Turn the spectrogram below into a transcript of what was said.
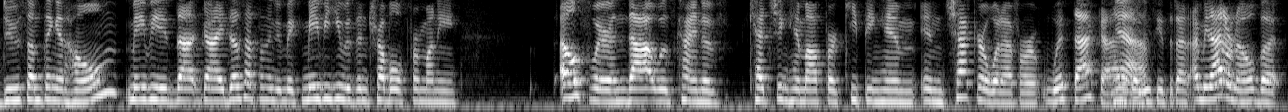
do something at home. Maybe that guy does have something to make. Maybe he was in trouble for money elsewhere, and that was kind of catching him up or keeping him in check or whatever with that guy Yeah. that we see at the time. I mean, I don't know, but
